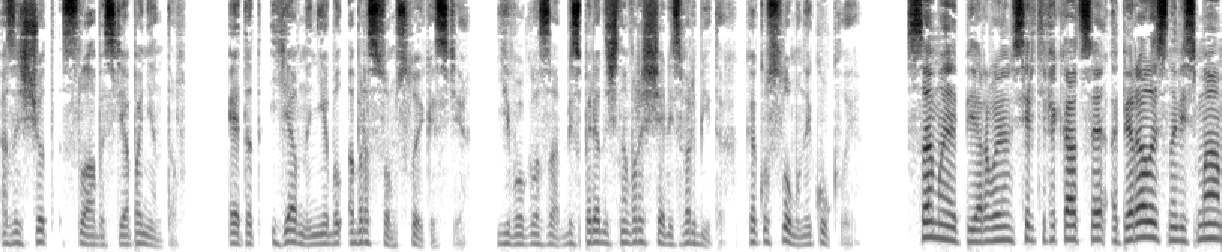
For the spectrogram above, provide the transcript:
а за счет слабости оппонентов. Этот явно не был образцом стойкости. Его глаза беспорядочно вращались в орбитах, как у сломанной куклы. Самая первая сертификация опиралась на весьма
